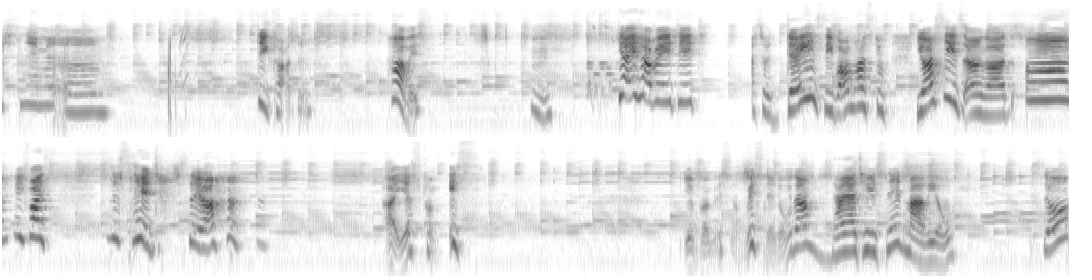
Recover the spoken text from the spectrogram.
Ich nehme, ähm, die Karte. Habe ich. Hm. Ja, ich habe Edith. Also Daisy, warum hast du Jossi ist angehört? Oh, ich weiß, das ist nicht sehr. Ah, jetzt kommt ist. Ihr vergesst noch wisst nicht, oder? Nein, natürlich nicht, Mario. So.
